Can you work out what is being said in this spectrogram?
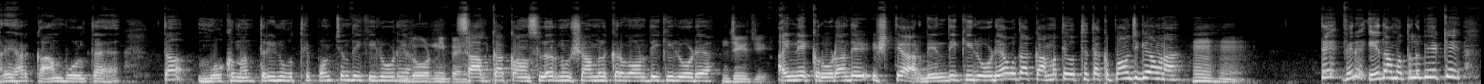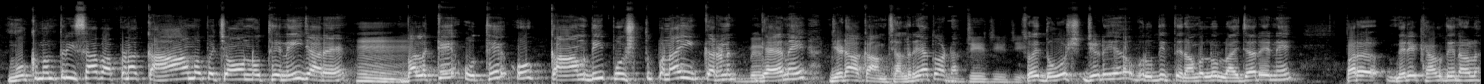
ਅਰੇ ਯਾਰ ਕਾਮ ਬੋਲਤਾ ਹੈ ਤਾਂ ਮੁੱਖ ਮੰਤਰੀ ਨੂੰ ਉੱਥੇ ਪਹੁੰਚਣ ਦੀ ਕੀ ਲੋੜ ਆ? ਲੋੜ ਨਹੀਂ ਪੈਣੀ ਸਾਬਕਾ ਕਾਉਂਸਲਰ ਨੂੰ ਸ਼ਾਮਲ ਕਰਵਾਉਣ ਦੀ ਕੀ ਲੋੜ ਆ? ਜੀ ਜੀ। ਇੰਨੇ ਕਰੋੜਾਂ ਦੇ ਇਸ਼ਤਿਹਾਰ ਦੇਣ ਦੀ ਕੀ ਲੋੜ ਆ? ਉਹਦਾ ਕੰਮ ਤੇ ਉੱਥੇ ਤੱਕ ਪਹੁੰਚ ਗਿਆ ਹੋਣਾ। ਹੂੰ ਹੂੰ। ਤੇ ਫਿਰ ਇਹਦਾ ਮਤਲਬ ਇਹ ਕਿ ਮੁੱਖ ਮੰਤਰੀ ਸਾਹਿਬ ਆਪਣਾ ਕਾਮ ਪਹੁੰਚਾਉਣ ਉੱਥੇ ਨਹੀਂ ਜਾ ਰਹੇ ਬਲਕਿ ਉੱਥੇ ਉਹ ਕਾਮ ਦੀ ਪੁਸ਼ਤ ਪਨਾਈ ਕਰਨ ਗਏ ਨੇ ਜਿਹੜਾ ਕੰਮ ਚੱਲ ਰਿਹਾ ਤੁਹਾਡਾ। ਜੀ ਜੀ ਜੀ। ਸੋ ਇਹ ਦੋਸ਼ ਜਿਹੜੇ ਆ ਵਿਰੋਧੀ ਧਿਰਾਂ ਵੱਲੋਂ ਲਾਏ ਜਾ ਰਹੇ ਨੇ। ਪਰ ਮੇਰੇ ਖਿਆਲ ਦੇ ਨਾਲ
